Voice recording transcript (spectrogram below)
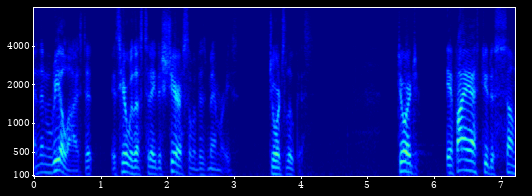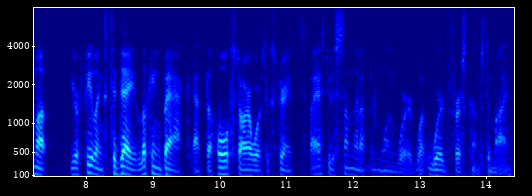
and then realized it, is here with us today to share some of his memories. George Lucas. George, if I asked you to sum up your feelings today, looking back at the whole Star Wars experience, if I asked you to sum that up in one word, what word first comes to mind?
